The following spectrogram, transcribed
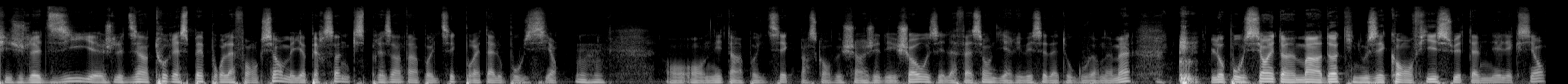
puis je le dis, je le dis en tout respect pour la fonction, mais il n'y a personne qui se présente en politique pour être à l'opposition. Mhm. on, est en politique parce qu'on veut changer des choses et la façon d'y arriver, c'est d'être au gouvernement. L'opposition est un mandat qui nous est confié suite à une élection,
